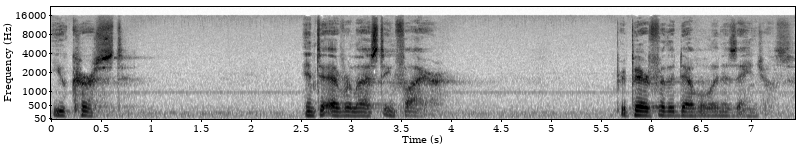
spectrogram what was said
you cursed, into everlasting fire prepared for the devil and his angels.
